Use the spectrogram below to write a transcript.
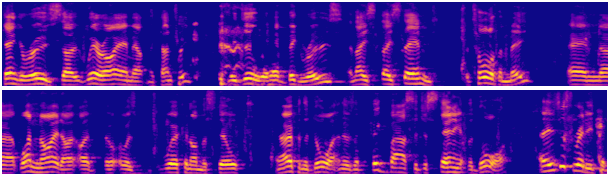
kangaroos. So where I am out in the country, we do. We have big roos, and they they stand taller than me. And uh, one night, I, I, I, was working on the still, and I opened the door, and there was a big bastard just standing at the door, and he's just ready to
